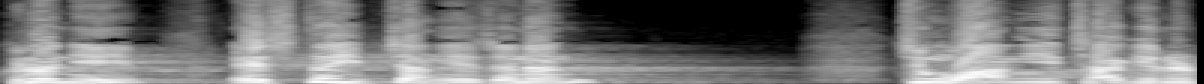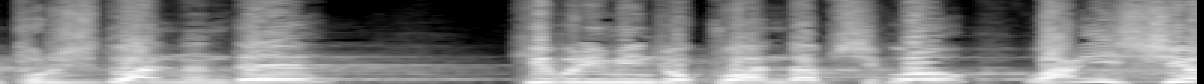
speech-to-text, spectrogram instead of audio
그러니 에스더 입장에서는 지금 왕이 자기를 부르지도 않는데 히브리 민족 구한답시고 왕이 시여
